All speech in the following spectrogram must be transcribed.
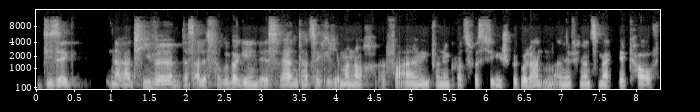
diese Narrative, dass alles vorübergehend ist, werden tatsächlich immer noch äh, vor allem von den kurzfristigen Spekulanten an den Finanzmärkten gekauft.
